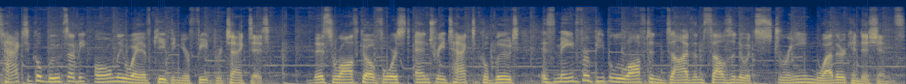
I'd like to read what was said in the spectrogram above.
tactical boots are the only way of keeping your feet protected. This Rothco forced entry tactical boot is made for people who often dive themselves into extreme weather conditions.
